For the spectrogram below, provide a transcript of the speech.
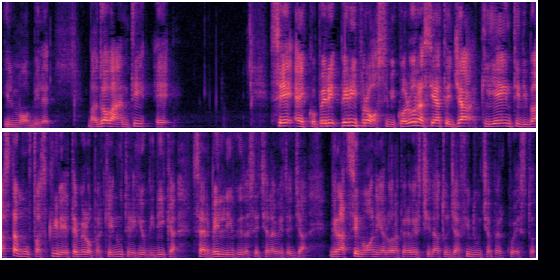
il mobile. Vado avanti e se, ecco, per i, per i, prossimi, qualora siate già clienti di Basta Muffa, scrivetemelo perché è inutile che io vi dica serve il liquido se ce l'avete già. Grazie Moni allora per averci dato già fiducia per questo.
